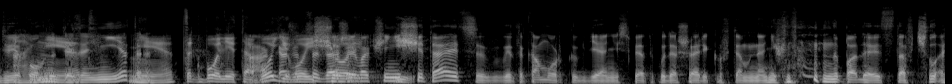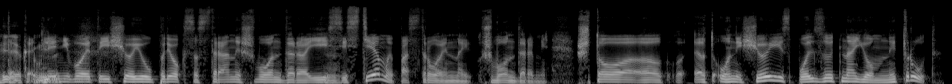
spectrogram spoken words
Две а, комнаты нет, за нет. Нет, так более того, а, его еще даже вообще не и... считается эта коморка, где они спят, куда шариков там на них нападает, став человеком. Так для него это еще и упрек со стороны Швондера и mm. системы, построенной Швондерами, что э, он еще и использует наемный труд.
